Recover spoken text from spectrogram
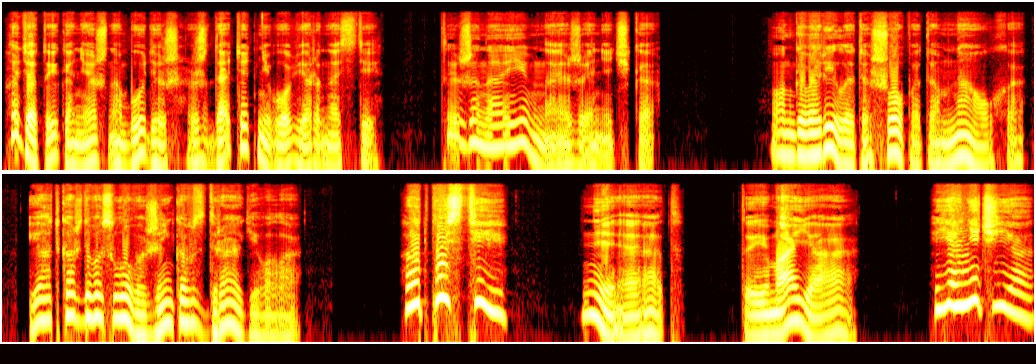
Хотя ты, конечно, будешь ждать от него верности. Ты же наивная, Женечка. Он говорил это шепотом на ухо, и от каждого слова Женька вздрагивала. «Отпусти!» «Нет, ты моя». «Я ничья».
